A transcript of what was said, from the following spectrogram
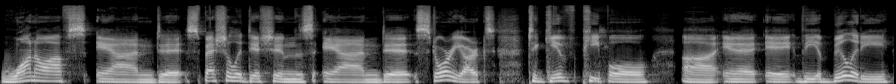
one-offs and uh, special editions and uh, story arcs to give people uh, a, a, the ability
